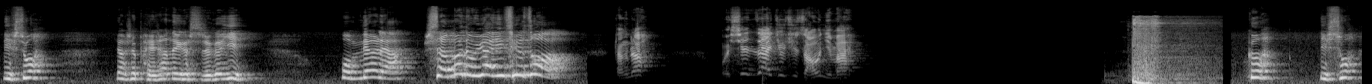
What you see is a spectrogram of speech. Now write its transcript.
你说，要是赔上那个十个亿，我们娘俩什么都愿意去做。等着，我现在就去找你们。哥，你说，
